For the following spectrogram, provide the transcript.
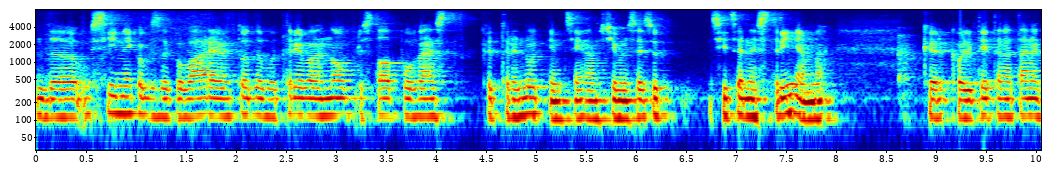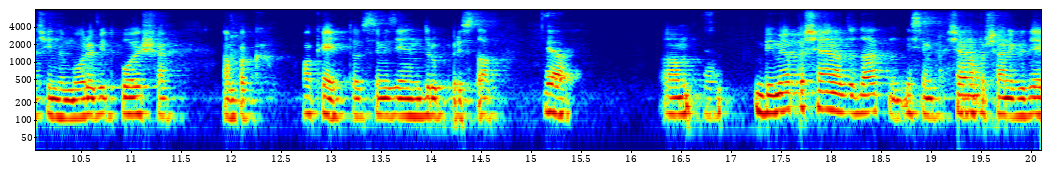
da vsi nekako zagovarjajo to, da bo treba nov pristop uvesti k trenutnim cenam, s čimer se sicer ne strinjam, ne? ker kvaliteta na ta način ne more biti boljša, ampak ok, to se mi zdi en drug pristop. Ja. Um, Bi imel pa še eno dodatno, mislim, še eno vprašanje glede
